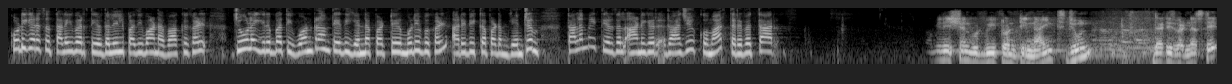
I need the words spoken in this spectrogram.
குடியரசுத் தலைவர் தேர்தலில் பதிவான வாக்குகள் ஜூலை இருபத்தி ஒன்றாம் தேதி எண்ணப்பட்டு முடிவுகள் அறிவிக்கப்படும் என்றும் தலைமை தேர்தல் ஆணையர் ராஜீவ்குமார் தெரிவித்தார். Nomination would be 29th June, that is Wednesday.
